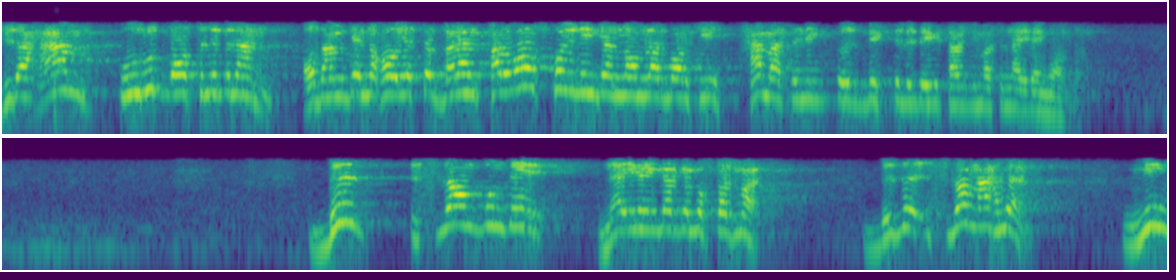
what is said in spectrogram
juda ham urug' botili bilan odamga nihoyatda balandparvoz qo'yilgan nomlar borki hammasining o'zbek tilidagi tarjimasini nayrang biz islom bunday nayranglarga muhtoj emas bizni islom ahli ming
